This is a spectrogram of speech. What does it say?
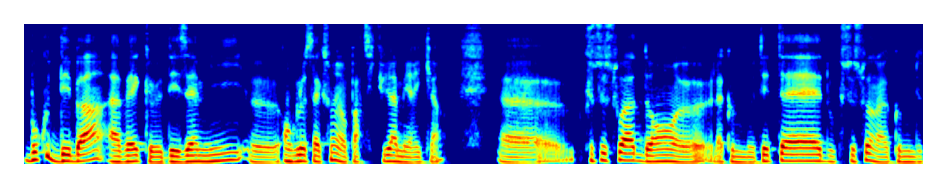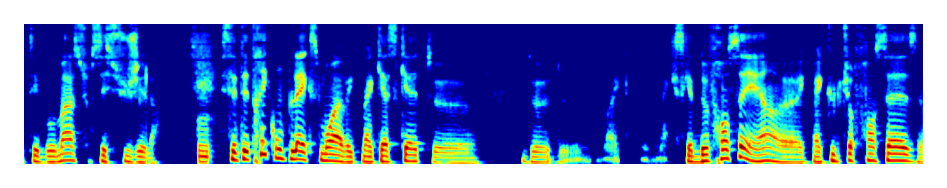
beaucoup de débats avec euh, des amis euh, anglo-saxons et en particulier américains, euh, que ce soit dans la communauté TED ou que ce soit dans la communauté BOMA sur ces sujets-là. Mm. C'était très complexe, moi, avec ma casquette de, de ma casquette de français, hein, avec ma culture française,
